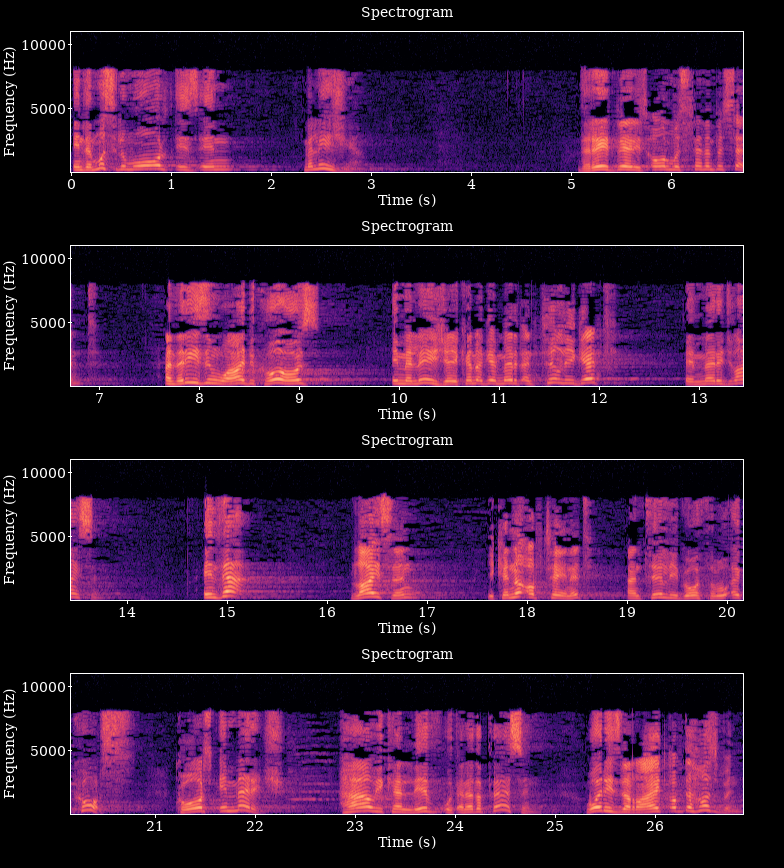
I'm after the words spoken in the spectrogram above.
in the Muslim world is in Malaysia. The rate there is almost 7%. And the reason why, because in Malaysia you cannot get married until you get a marriage license. In that license, you cannot obtain it until you go through a course. Course in marriage. How you can live with another person. What is the right of the husband?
